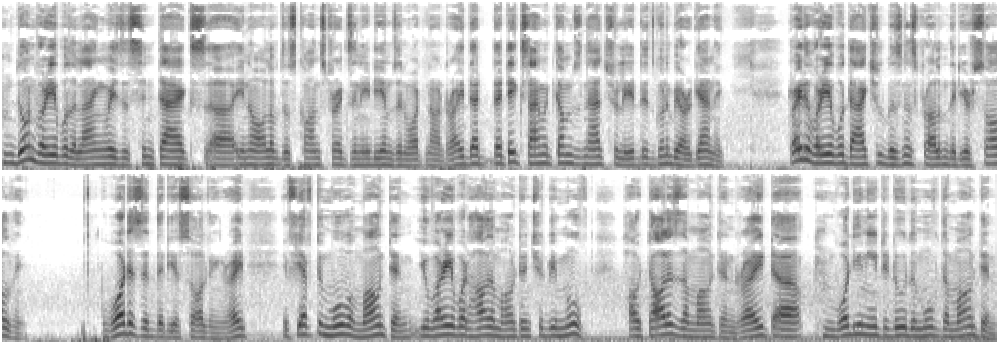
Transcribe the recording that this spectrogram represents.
don't worry about the language the syntax uh, you know all of those constructs and idioms and whatnot right? That that takes time. It comes naturally. It, it's going to be organic. Try to worry about the actual business problem that you're solving. What is it that you're solving right? If you have to move a mountain you worry about how the mountain should be moved. How tall is the mountain right? Uh, what do you need to do to move the mountain?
